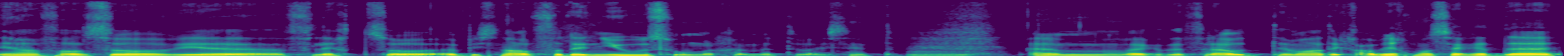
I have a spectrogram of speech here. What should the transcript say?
Ja, falls so wie äh, vielleicht so etwas nach von den News, wo wir kommen, weiß nicht. Ähm, wegen der Frau-Thematik. Aber ich muss sagen, der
